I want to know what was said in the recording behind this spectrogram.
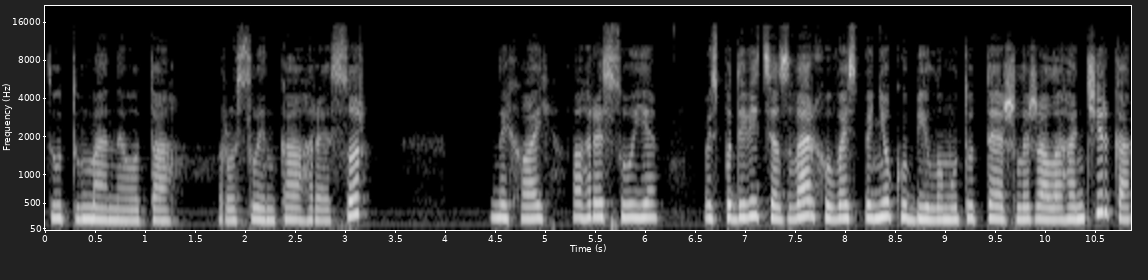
Тут у мене ота рослинка агресор. Нехай агресує. Ось подивіться, зверху весь пеньок у білому. Тут теж лежала ганчірка,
